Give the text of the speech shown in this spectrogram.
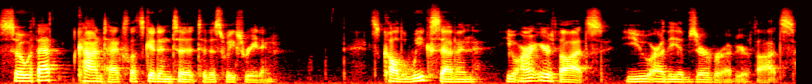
So, with that context, let's get into to this week's reading. It's called Week 7 You Aren't Your Thoughts, You Are the Observer of Your Thoughts.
